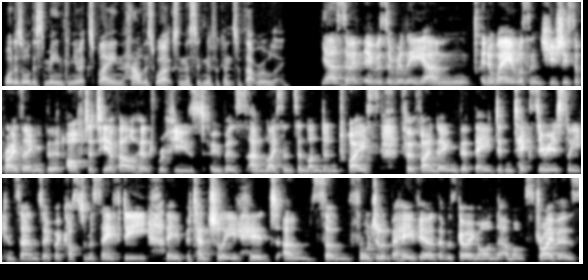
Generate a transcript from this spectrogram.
what does all this mean? Can you explain how this works and the significance of that ruling? Yeah, so it, it was a really, um, in a way, it wasn't hugely surprising that after TFL had refused Uber's um, license in London twice for finding that they didn't take seriously concerns over customer safety, they potentially hid um, some fraudulent behaviour that was going on amongst drivers.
